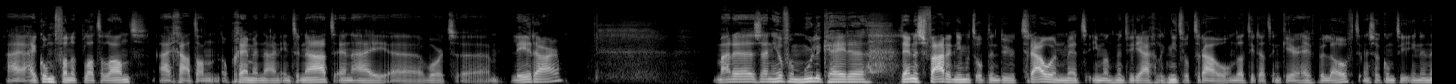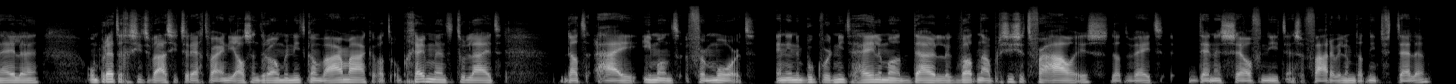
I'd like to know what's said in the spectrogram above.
hij, hij, komt van het platteland. Hij gaat dan op een gegeven moment naar een internaat en hij uh, wordt uh, leraar. Maar er zijn heel veel moeilijkheden. Dennis' vader die moet op den duur trouwen met iemand met wie hij eigenlijk niet wil trouwen, omdat hij dat een keer heeft beloofd. En zo komt hij in een hele onprettige situatie terecht waarin hij al zijn dromen niet kan waarmaken. Wat op een gegeven moment ertoe leidt dat hij iemand vermoordt. En in het boek wordt niet helemaal duidelijk wat nou precies het verhaal is. Dat weet Dennis zelf niet en zijn vader wil hem dat niet vertellen.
